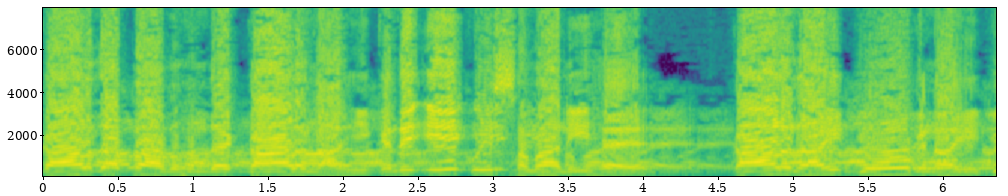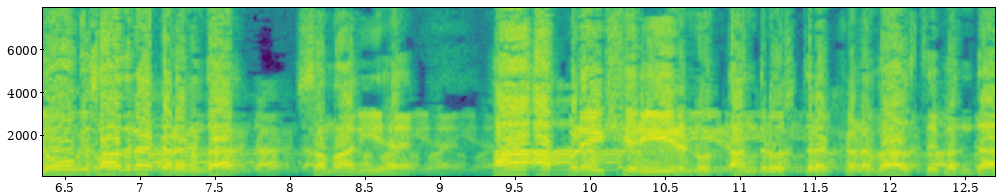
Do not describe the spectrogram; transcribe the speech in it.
ਕਾਲ ਦਾ ਭਾਵ ਹੁੰਦਾ ਹੈ ਕਾਲ ਨਾਹੀ। ਕਹਿੰਦੇ ਇਹ ਕੋਈ ਸਮਾਂ ਨਹੀਂ ਹੈ। ਕਾਲ ਨਾਹੀ, ਜੋਗ ਨਾਹੀ। ਜੋਗ ਸਾਧਨਾ ਕਰਨ ਦਾ ਸਮਾਂ ਨਹੀਂ ਹੈ। ਹਾਂ, ਆਪਣੇ ਸਰੀਰ ਨੂੰ ਤੰਦਰੁਸਤ ਰੱਖਣ ਵਾਸਤੇ ਬੰਦਾ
